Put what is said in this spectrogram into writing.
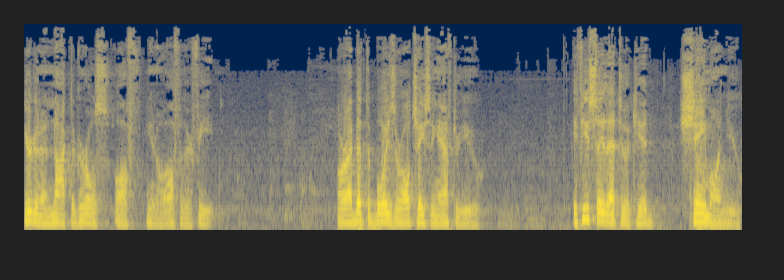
you're going to knock the girls off, you know, off of their feet. Or I bet the boys are all chasing after you. If you say that to a kid, shame on you.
